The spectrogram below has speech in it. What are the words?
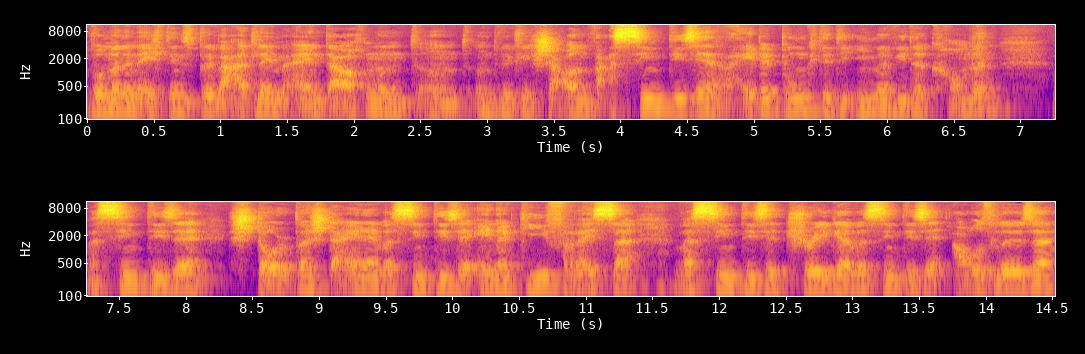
wo man dann echt ins Privatleben eintauchen und, und, und wirklich schauen, was sind diese Reibepunkte, die immer wieder kommen, was sind diese Stolpersteine, was sind diese Energiefresser, was sind diese Trigger, was sind diese Auslöser,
